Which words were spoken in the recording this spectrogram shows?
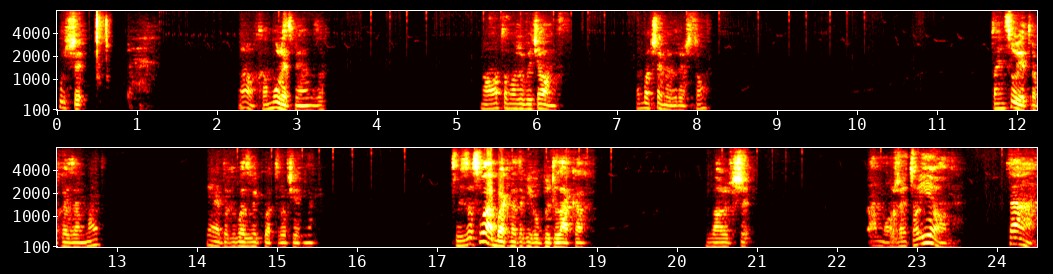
Kurczę. No, hamulec miałem za. No, to może być on. Zobaczymy zresztą. Tańcuje trochę ze mną. Nie, to chyba zwykła troć jednak. Coś za słabo jak na takiego bydlaka. Walczy. A może to i on. Tak.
